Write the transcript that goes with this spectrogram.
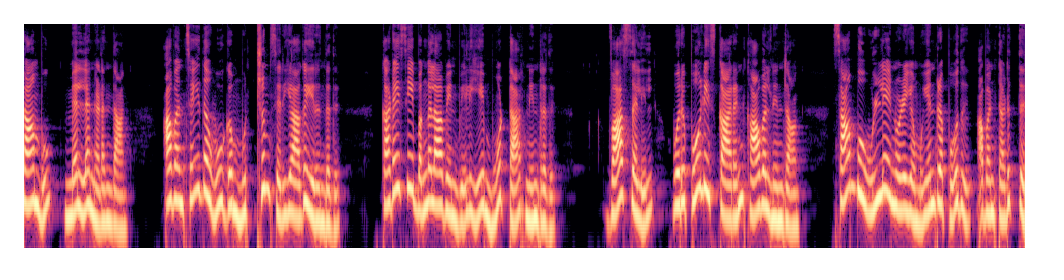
சாம்பு மெல்ல நடந்தான். அவன் செய்த ஊகம் முற்றும் சரியாக இருந்தது. கடைசி பங்களாவின் வெளியே மோட்டார் நின்றது. வாசலில் ஒரு போலீஸ்காரன் காவல் நின்றான். சாம்பு உள்ளே நுழைய முயன்றபோது அவன் தடுத்து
